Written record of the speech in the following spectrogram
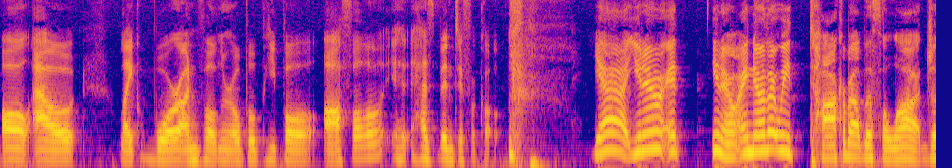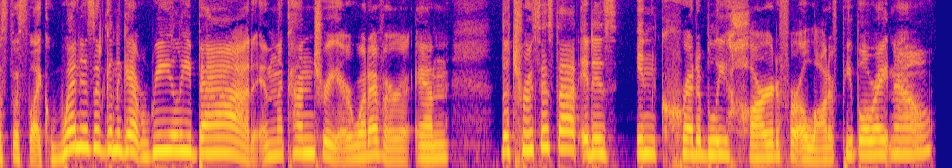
all out like war on vulnerable people awful. It has been difficult. Yeah, you know, it you know, I know that we talk about this a lot, just this like, when is it going to get really bad in the country or whatever? And the truth is that it is incredibly hard for a lot of people right now.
